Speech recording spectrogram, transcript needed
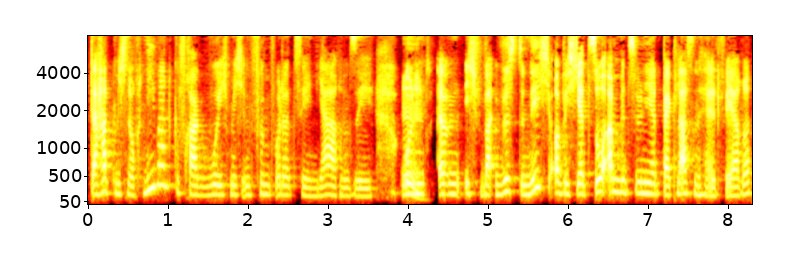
Da hat mich noch niemand gefragt, wo ich mich in fünf oder zehn Jahren sehe. Mhm. Und ähm, ich wüsste nicht, ob ich jetzt so ambitioniert bei Klassenheld wäre,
